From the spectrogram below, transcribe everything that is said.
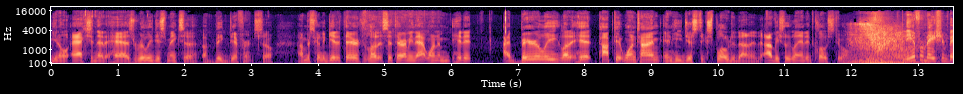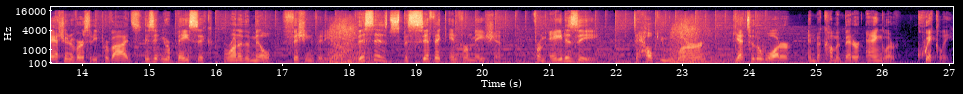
you know, action that it has really just makes a, a big difference. So I'm just gonna get it there, let it sit there. I mean, that one um, hit it I barely let it hit, popped it one time, and he just exploded on it. Obviously landed close to him. And the information Bass University provides isn't your basic run-of-the-mill fishing video. This is specific information from A to Z to help you learn, get to the water, and become a better angler quickly.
